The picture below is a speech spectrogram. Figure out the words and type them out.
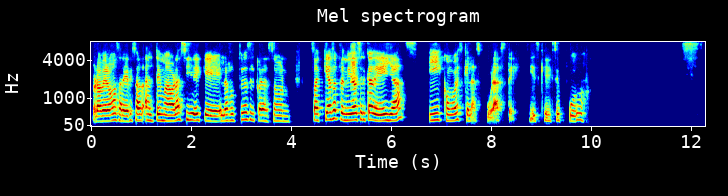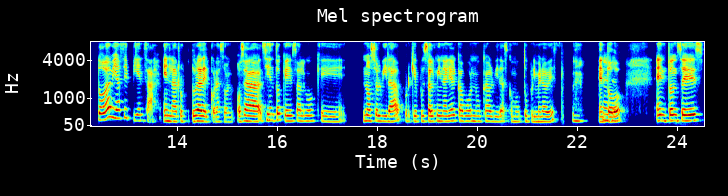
Pero a ver, vamos a regresar al tema ahora sí de que las rupturas del corazón, o sea, ¿qué has aprendido acerca de ellas y cómo es que las curaste? Si es que se pudo. Todavía se piensa en la ruptura del corazón. O sea, siento que es algo que no se olvida porque pues al final y al cabo nunca olvidas como tu primera vez en todo. Entonces,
